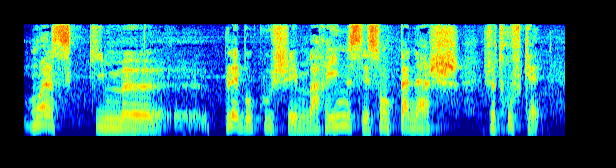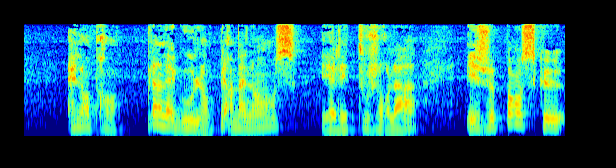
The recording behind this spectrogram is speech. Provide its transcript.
moi, ce qui me euh, plaît beaucoup chez Marine, c'est son panache. Je trouve qu'elle elle en prend plein la goule en permanence et elle est toujours là. Et je pense que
